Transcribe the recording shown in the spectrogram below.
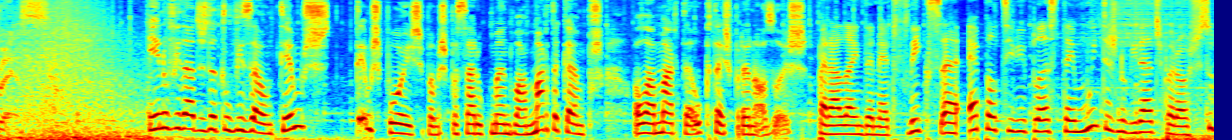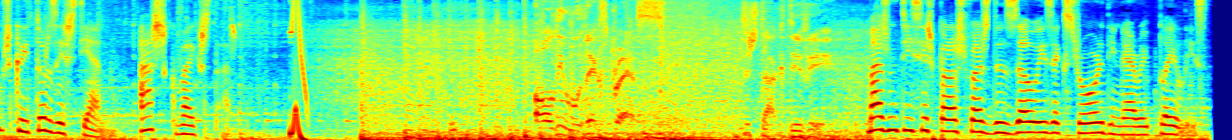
Express. E novidades da televisão temos? Temos, pois. Vamos passar o comando à Marta Campos. Olá, Marta, o que tens para nós hoje? Para além da Netflix, a Apple TV Plus tem muitas novidades para os subscritores este ano. Acho que vai gostar. Hollywood Express. Destaque TV. Mais notícias para os fãs de Zoe's Extraordinary Playlist.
